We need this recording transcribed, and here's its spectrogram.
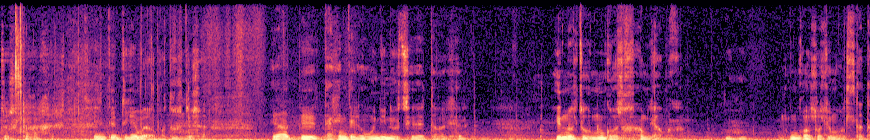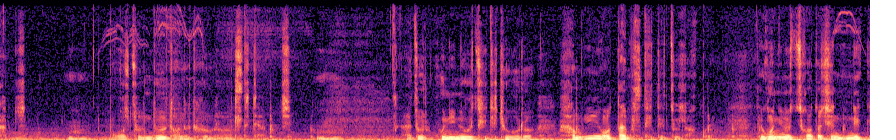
зорилтоо гаргах хэрэгтэй. Энд тийм бодох хэрэгтэй шээ. Яад би дахин дахин хүний нөөц яриад байгаа гэхээр энэ бол зөв мөнгө олох хамгийн амархан. Мөнгө олвол юм худалдаа тавьчих. Монгол зөндөө тоног төгрөөр худалдаж А зүгээр хүний нөөц гэдэг чинь өөрөө хамгийн удаан бэлтгэдэг зүйл байхгүй. Тэгээ хүний нөөц одоо чинь нэг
